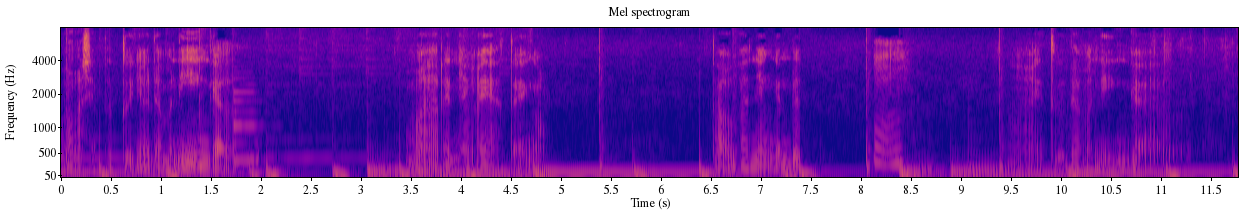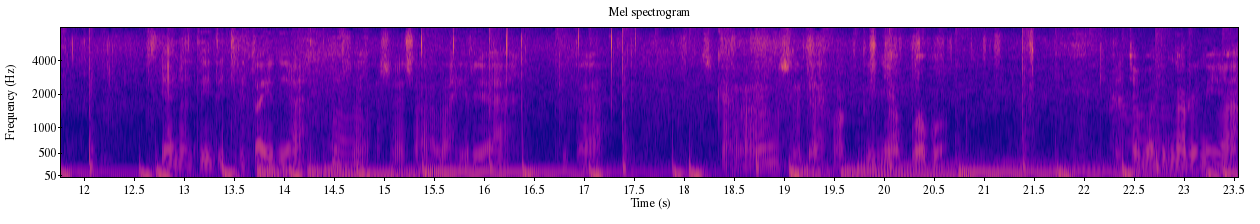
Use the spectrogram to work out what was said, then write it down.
Om Asep Tutuinya udah meninggal Kemarin yang ayah tengok. Tahu kan yang gendut? Hmm. Nah itu udah meninggal. Ya nanti diceritain ya Soal suasana lahir ya. Kita sekarang sudah waktunya bobo. Kita coba dengar ini ya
